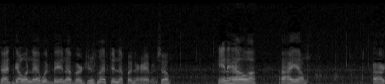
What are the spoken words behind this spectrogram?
that's going, there wouldn't be enough virgins left in up in their heaven. So, anyhow, uh, I, um, I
